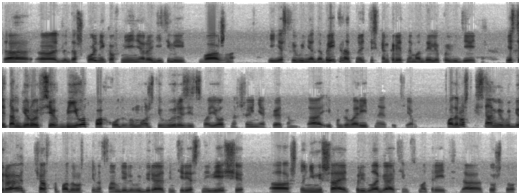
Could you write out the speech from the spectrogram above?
Да? А, для дошкольников мнение родителей важно – И если вы неодобрительно относитесь к конкретной модели поведения, если там герой всех бьет по ходу, вы можете выразить свое отношение к этому да, и поговорить на эту тему. Подростки сами выбирают, часто подростки на самом деле выбирают интересные вещи, а, что не мешает предлагать им смотреть да, то, что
